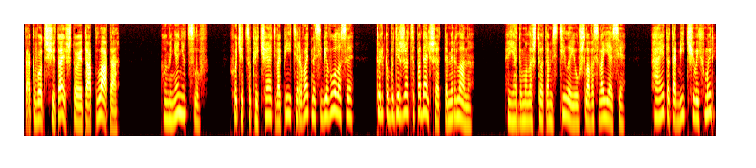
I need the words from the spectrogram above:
Так вот, считай, что это оплата. У меня нет слов. Хочется кричать, вопить, рвать на себе волосы, только бы держаться подальше от Тамерлана. Я думала, что отомстила и ушла во свояси. А этот обидчивый хмырь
